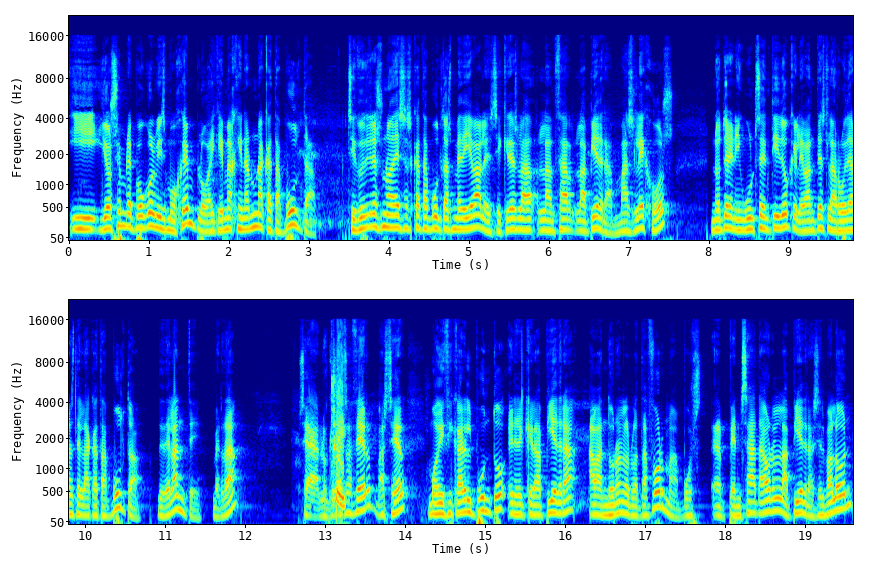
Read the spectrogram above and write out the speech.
Y yo siempre pongo el mismo ejemplo, hay que imaginar una catapulta. Si tú tienes una de esas catapultas medievales y quieres la lanzar la piedra más lejos, no tiene ningún sentido que levantes las ruedas de la catapulta de delante, ¿verdad? O sea, lo que sí. vas a hacer va a ser modificar el punto en el que la piedra abandona la plataforma. Pues eh, pensad ahora, la piedra es el balón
